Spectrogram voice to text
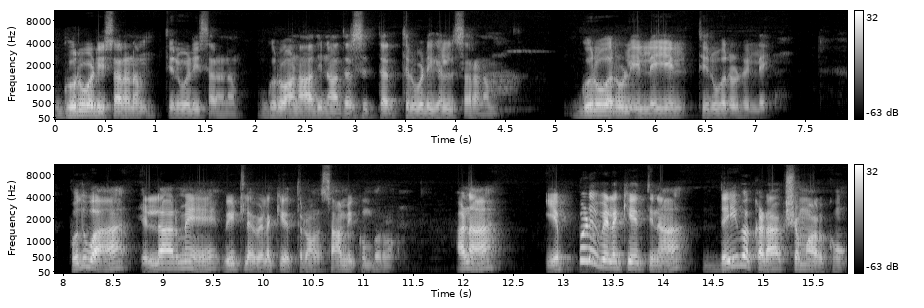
குருவடி சரணம் திருவடி சரணம். குரு அனாதிநாதர் சித்தர் திருவடிகள் சரணம். குருவருள் இல்லையில் திருவருள் இல்லை. பொதுவாக எல்லாருமே வீட்டில் விளக்கேற்றுறோம் சாமி கும்பிட்றோம் ஆனால் எப்படி விளக்கேற்றினா தெய்வ கடாட்சமாக இருக்கும்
